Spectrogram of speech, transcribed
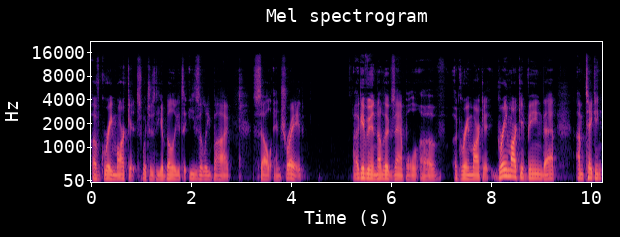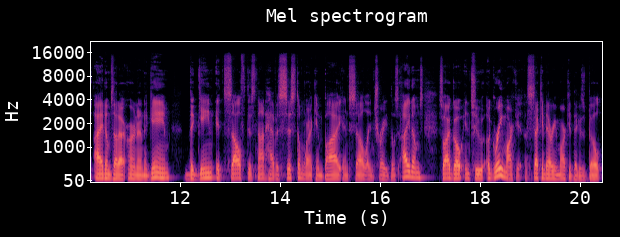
of gray markets, which is the ability to easily buy, sell, and trade. I'll give you another example of a gray market. Gray market being that I'm taking items that I earn in a game the game itself does not have a system where I can buy and sell and trade those items. So I go into a gray market, a secondary market that is built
